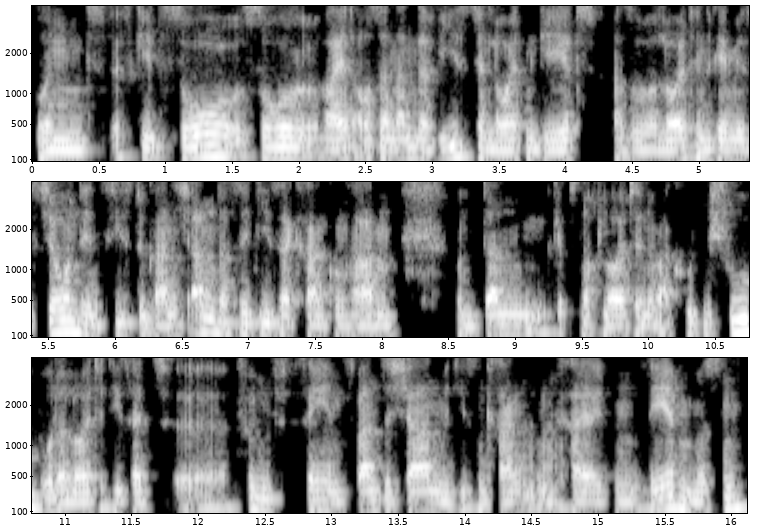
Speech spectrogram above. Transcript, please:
Und es geht so, so weit auseinander, wie es den Leuten geht. Also Leute in Remission, denen siehst du gar nicht an, dass sie diese Erkrankung haben. Und dann gibt es noch Leute in einem akuten Schub oder Leute, die seit äh, 5, 10, 20 Jahren mit diesen Krankheiten leben müssen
